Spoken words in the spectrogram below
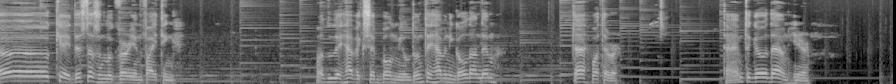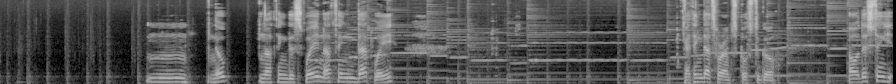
Okay, this doesn't look very inviting. What do they have except bone meal? Don't they have any gold on them? Ah, whatever. Time to go down here. Hmm, nope. Nothing this way, nothing that way. I think that's where I'm supposed to go. Oh, this thing...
